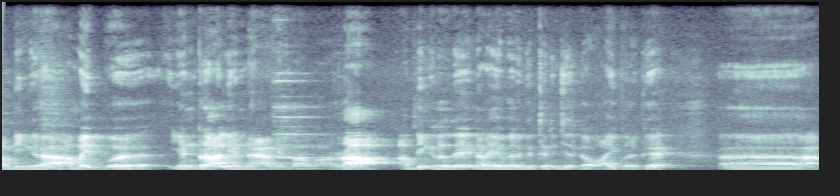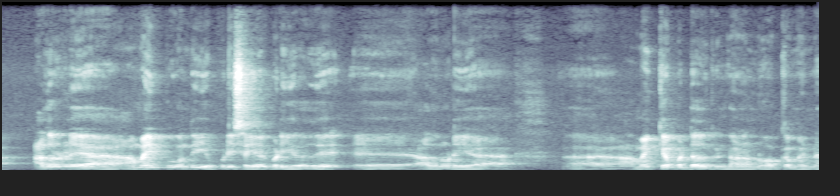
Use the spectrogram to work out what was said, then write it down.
அப்படிங்கிற அமைப்பு என்றால் என்ன அப்படின்னு பார்க்கலாம். ரா அப்படிங்கிறது நிறைய பேருக்கு தெரிஞ்சிருக்க வாய்ப்பு இருக்குது அதனுடைய அமைப்பு வந்து எப்படி செயல்படுகிறது? அதனுடைய அமைக்கப்பட்டதுக்குண்டான நோக்கம் என்ன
